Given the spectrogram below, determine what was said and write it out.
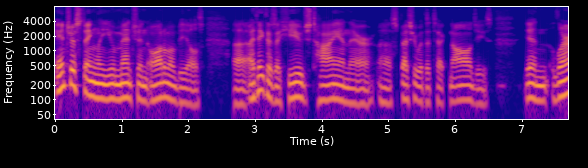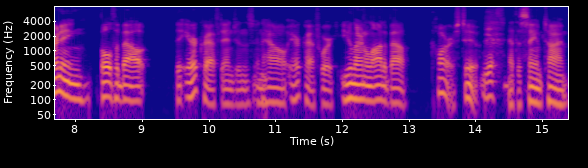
interestingly, you mentioned automobiles uh, I think there's a huge tie in there, uh, especially with the technologies, in learning both about the aircraft engines and how aircraft work. You learn a lot about cars too. Yes. At the same time,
